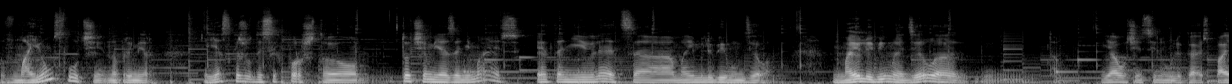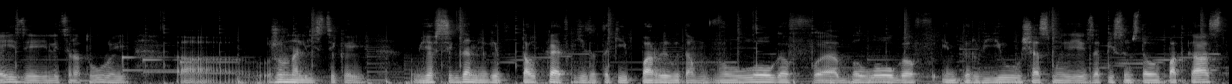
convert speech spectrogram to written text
В моем случае, например, я скажу до сих пор, что то, чем я занимаюсь, это не является моим любимым делом. Мое любимое дело, там, я очень сильно увлекаюсь поэзией, литературой, а, журналистикой. Я всегда, меня говорит, толкает какие-то такие порывы там влогов, э, блогов, интервью. Сейчас мы записываем с тобой подкаст.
